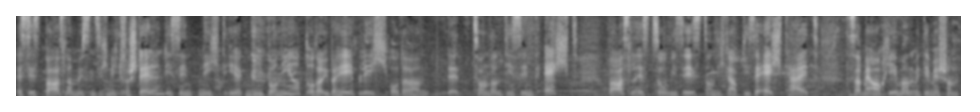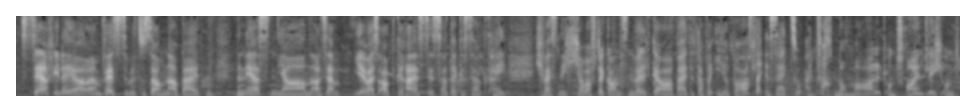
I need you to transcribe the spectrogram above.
Es ist, Basler müssen sich nicht verstellen, die sind nicht irgendwie boniert oder überheblich, oder, äh, sondern die sind echt. Basel ist so, wie es ist und ich glaube, diese Echtheit, das hat mir auch jemand, mit dem wir schon sehr viele Jahre am Festival zusammenarbeiten, in den ersten Jahren, als er jeweils abgereist ist, hat er gesagt, hey, ich weiß nicht, ich habe auf der ganzen Welt gearbeitet, aber ihr Basler, ihr seid so einfach normal und freundlich und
